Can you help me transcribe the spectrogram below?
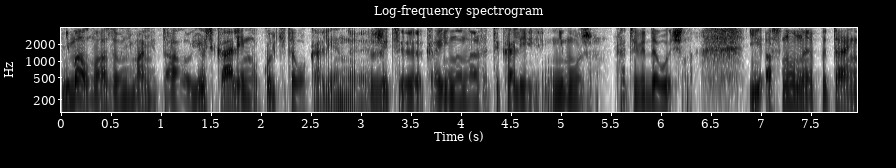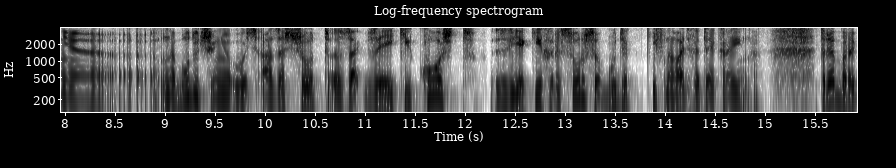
няма алмазаў няма металлу ёсць калій ну колькі того калі жыць э, краіна на гэты калій не можа. Гэта відавочна. І асноўнае пытанне э, на будучыню ось а за счет за, за які курс кошт з якіх ресурсаў будзе існаваць гэтая краіна. Трэба э,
